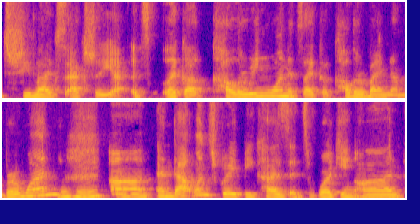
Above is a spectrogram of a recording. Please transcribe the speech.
she likes actually. It's like a coloring one. It's like a color by number one, mm-hmm. um, and that one's great because it's working on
